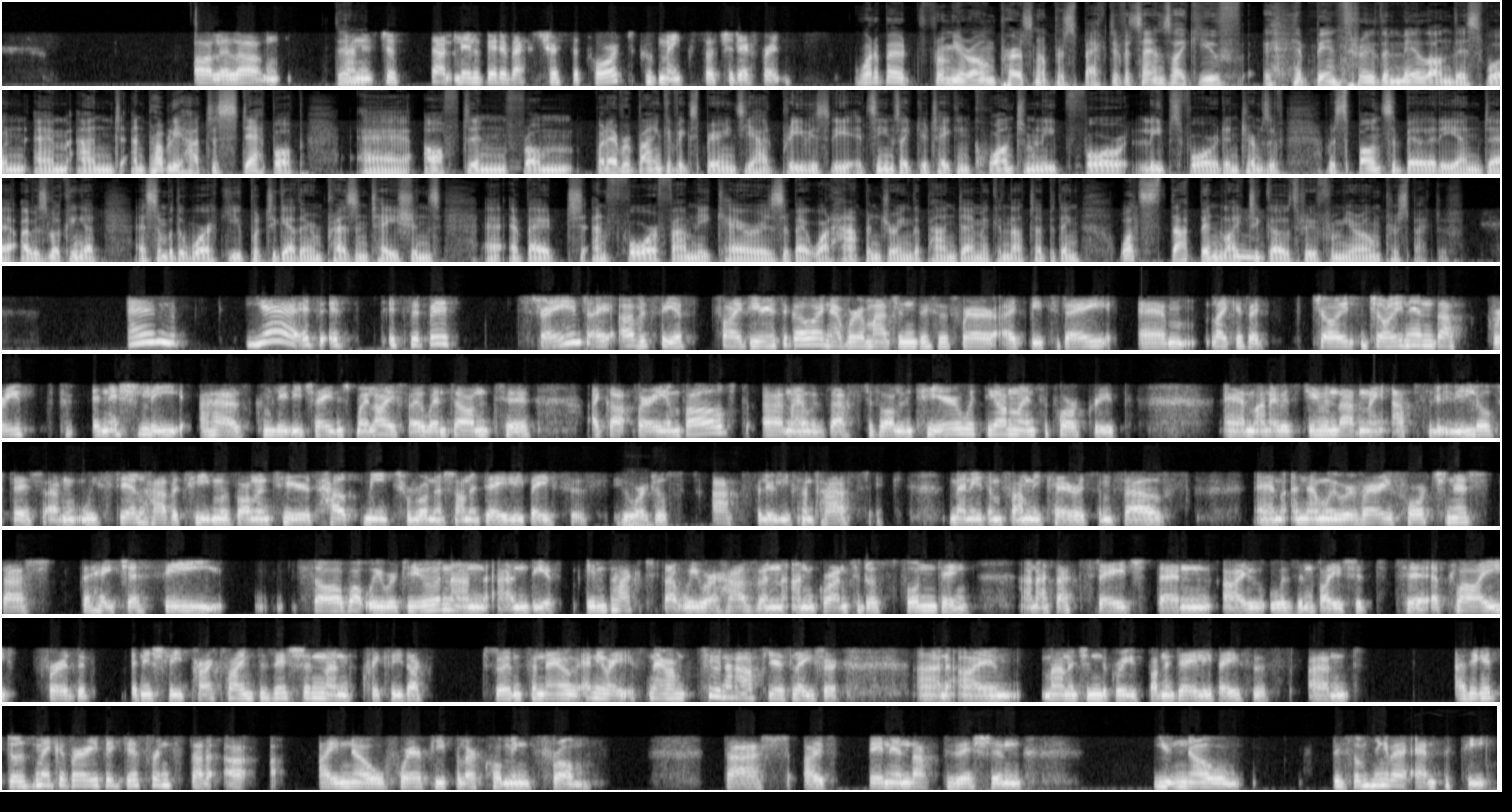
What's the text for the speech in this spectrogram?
all along. Then- and it's just that little bit of extra support could make such a difference. What about from your own personal perspective? It sounds like you've been through the mill on this one, um, and and probably had to step up uh, often from whatever bank of experience you had previously. It seems like you're taking quantum leap for leaps forward in terms of responsibility. And uh, I was looking at uh, some of the work you put together in presentations uh, about and for family carers about what happened during the pandemic and that type of thing. What's that been like to go through from your own perspective? Um, yeah, it's it's it's a bit strange. I obviously, if five years ago, I never imagined this is where I'd be today. Um, like I said, join joining that group initially has completely changed my life. I went on to, I got very involved, and I was asked to volunteer with the online support group. Um, and I was doing that and I absolutely loved it. And we still have a team of volunteers help me to run it on a daily basis who are just absolutely fantastic. Many of them family carers themselves. Um, and then we were very fortunate that the HSE saw what we were doing and, and the impact that we were having and granted us funding. And at that stage, then I was invited to apply for the initially part time position and quickly that so now, anyway, it's now I'm two and a half years later, and I'm managing the group on a daily basis. And I think it does make a very big difference that I, I know where people are coming from. That I've been in that position. You know, there's something about empathy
